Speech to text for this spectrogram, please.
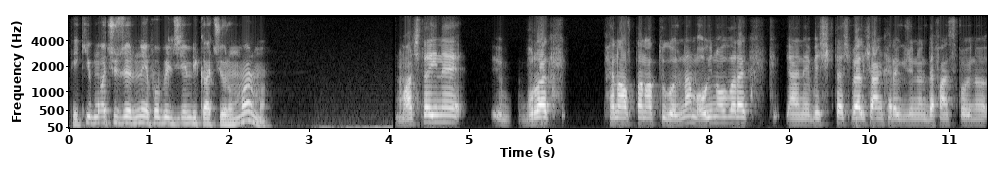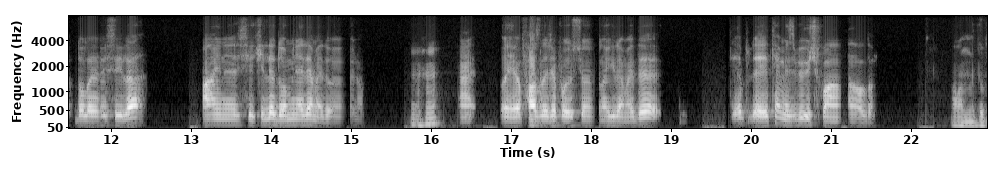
Peki maç üzerine yapabileceğim birkaç yorum var mı? Maçta yine e, Burak penaltıdan attı golünü ama oyun olarak yani Beşiktaş belki Ankara gücünün defansif oyunu dolayısıyla aynı şekilde domine edemedi oyunu. Hı hı. Yani e, fazlaca pozisyona giremedi. E, temiz bir 3 puan oldu. Anladım.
